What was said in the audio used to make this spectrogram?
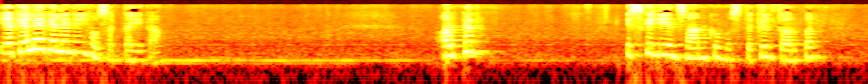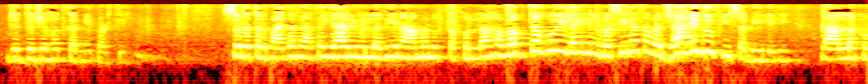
یہ اکیلے اکیلے نہیں ہو سکتا یہ کام۔ اور پھر اس کے لیے انسان کو مستقل طور پر جد جہد کرنی پڑتی ہے۔ سورت المائدہ میں آتا ہے، یا الذین آمنوا اتقوا اللہ وابتغوا الیہ الوسیلۃ وجاہدوا فی سبیلہ لعلکم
